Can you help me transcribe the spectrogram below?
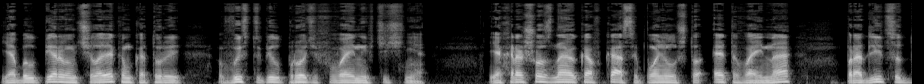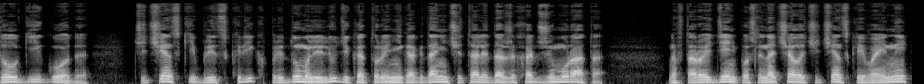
Я был первым человеком, который выступил против войны в Чечне. Я хорошо знаю Кавказ и понял, что эта война продлится долгие годы. Чеченский блицкрик придумали люди, которые никогда не читали даже Хаджи Мурата. На второй день после начала Чеченской войны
